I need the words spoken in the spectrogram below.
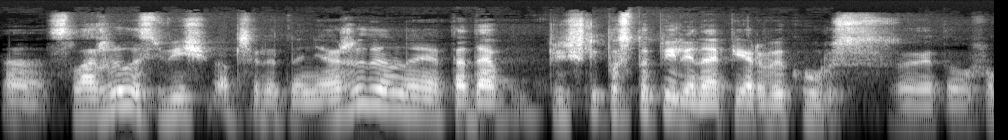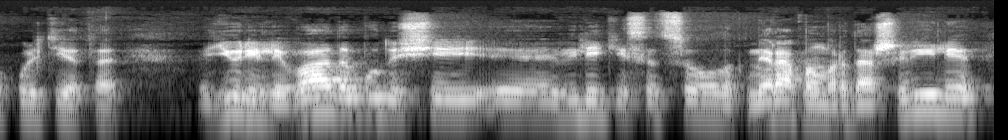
а, сложилась вещь абсолютно неожиданная. Тогда пришли, поступили на первый курс этого факультета Юрий Левада, будущий э, великий социолог, Мираб Мамардашвили,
